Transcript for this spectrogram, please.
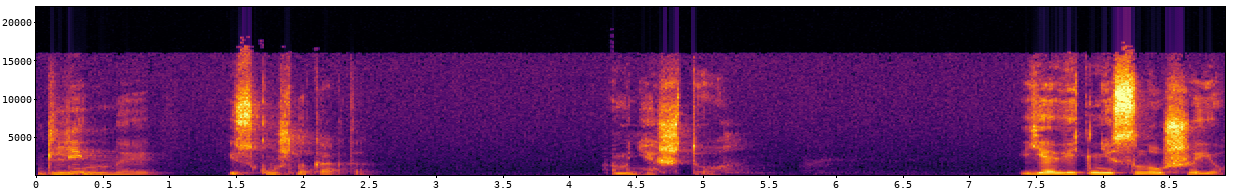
длинное и скучно как-то. А мне что? Я ведь не слушаю.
